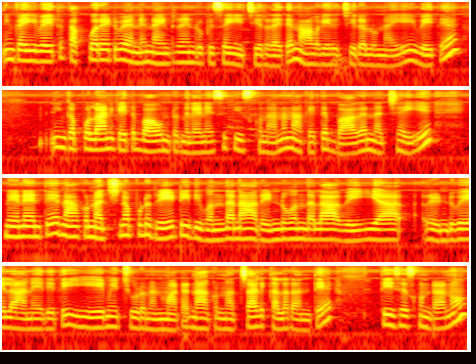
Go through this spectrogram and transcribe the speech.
ఇంకా ఇవైతే తక్కువ రేటువే అండి. నైంటీ నైన్ రూపీసే ఈ చీరలు అయితే నాలుగైదు చీరలు ఉన్నాయి ఇవైతే. ఇంకా పొలానికి అయితే బాగుంటుంది అనేసి తీసుకున్నాను. నాకైతే బాగా నచ్చాయి. నేనైతే నాకు నచ్చినప్పుడు రేట్ ఇది వందనా రెండు వందల వెయ్యి రెండు వేల అనేది అయితే ఏమీ చూడను అనమాట నాకు నచ్చాలి కలర్ అంతే తీసేసుకుంటాను.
